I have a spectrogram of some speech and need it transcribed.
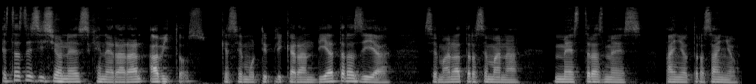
Estas decisiones generarán hábitos que se multiplicarán día tras día, semana tras semana, mes tras mes, año tras año.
